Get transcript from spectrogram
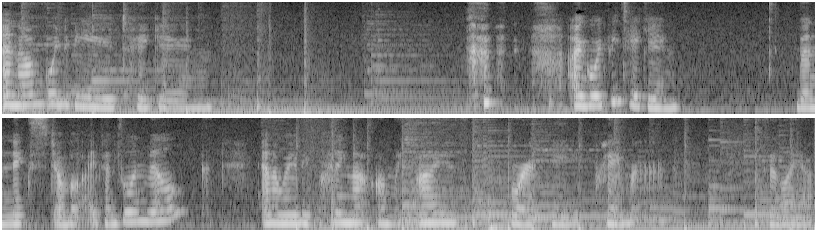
and now I'm going to be taking, I'm going to be taking the NYX Jumbo Eye Pencil in Milk and I'm going to be putting that on my eyes for a primer. So lay out.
